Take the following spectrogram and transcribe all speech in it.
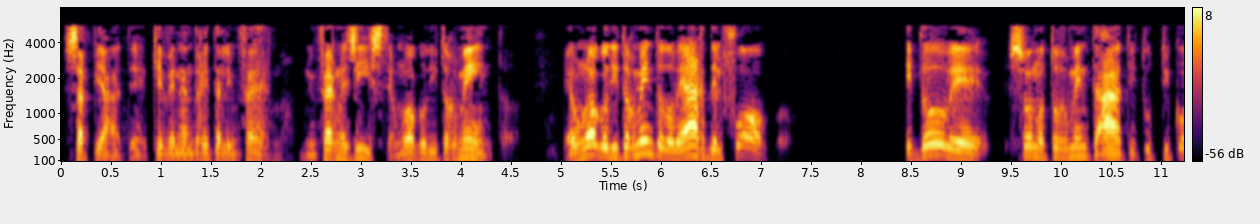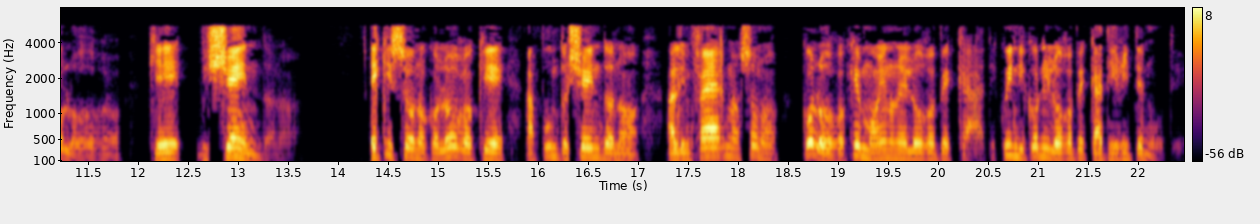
sappiate che ve ne andrete all'inferno. L'inferno esiste, è un luogo di tormento, è un luogo di tormento dove arde il fuoco e dove sono tormentati tutti coloro che vi scendono. E chi sono coloro che appunto scendono all'inferno? Sono coloro che muoiono nei loro peccati, quindi con i loro peccati ritenuti.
